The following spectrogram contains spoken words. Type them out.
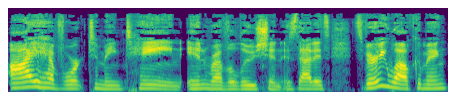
I have worked to maintain in Revolution is that it's, it's very welcoming.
